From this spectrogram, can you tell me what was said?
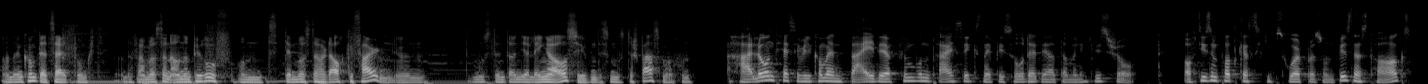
Und dann kommt der Zeitpunkt. Und auf einmal hast du einen anderen Beruf. Und dem muss dir halt auch gefallen. Und du musst den dann ja länger ausüben. Das muss dir Spaß machen. Hallo und herzlich willkommen bei der 35. Episode der Dominic List Show. Auf diesem Podcast gibt es WordPress und Business Talks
